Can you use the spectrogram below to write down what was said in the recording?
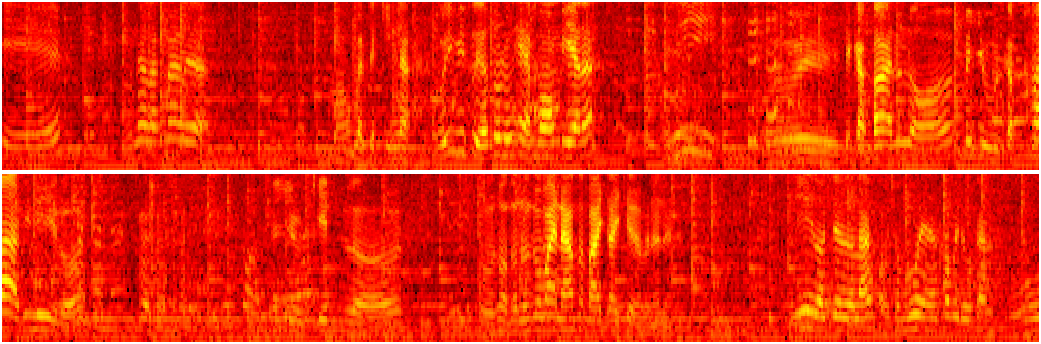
เฮ้ยจะเอ๋อุ๊ยน่ารักมากเลยอะมองแบบจะกินอะอุ้ยมีเสือตัวหนึงแอบมองเบียร์นะนี่เฮ้ยจะกลับบ้านแล้วเหรอ ไม่อยู่กับข้าที่นี่เหรอ ไม่อยู่กินเหรอโอ้สองตัวนู้นก็ว่ายน้ำสบายใจเฉยไปนั่นเลยนี่เราเจอร้านของชำร่วยนะเข้าไปดูกัน โอ้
